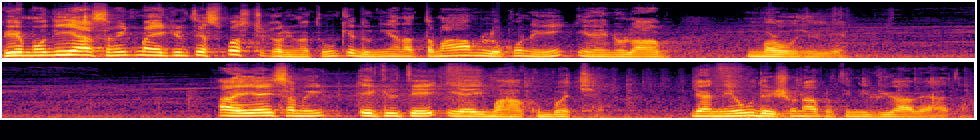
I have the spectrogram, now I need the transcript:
PM મોદીએ આ સમિટમાં એક રીતે સ્પષ્ટ કર્યું હતું કે દુનિયાના તમામ લોકોને એઆઈનો લાભ મળવો જોઈએ આ એઆઈ સમિટ એક રીતે એઆઈ મહાકુંભ છે જ્યાં નેવું દેશોના પ્રતિનિધિઓ આવ્યા હતા.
